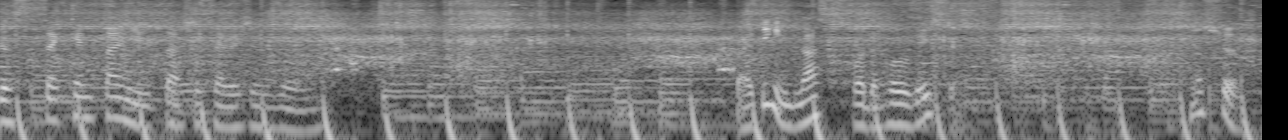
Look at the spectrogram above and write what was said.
the second time you touch the acceleration zone. But I think it lasts for the whole race. Eh? Not sure.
